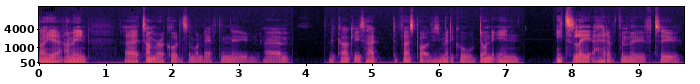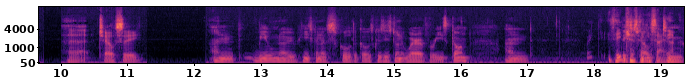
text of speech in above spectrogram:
Oh yeah, I mean, uh, time of recording so Monday afternoon. Um, Lukaku's had the first part of his medical done in Italy ahead of the move to uh, Chelsea, and we all know he's going to score the goals because he's done it wherever he's gone. And It's this interesting you Chelsea say that.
